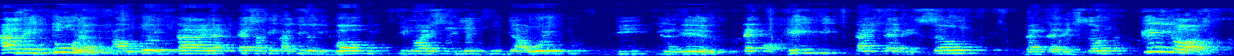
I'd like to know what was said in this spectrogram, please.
aventura autoritária, essa tentativa de golpe que nós vimos no dia 8 de janeiro, decorrente da intervenção, da intervenção criminosa,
